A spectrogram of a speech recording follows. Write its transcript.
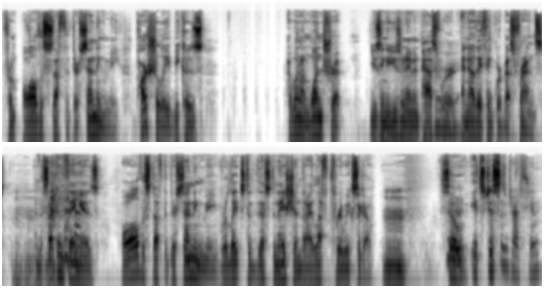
from all the stuff that they're sending me, partially because I went on one trip using a username and password, mm-hmm. and now they think we're best friends. Mm-hmm. And the second thing is, all the stuff that they're sending me relates to the destination that I left three weeks ago. Hmm. So hmm. it's just That's interesting.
